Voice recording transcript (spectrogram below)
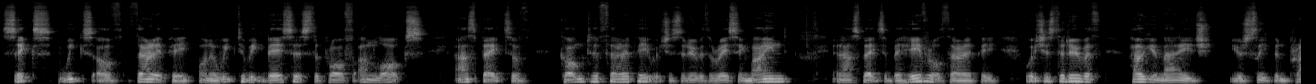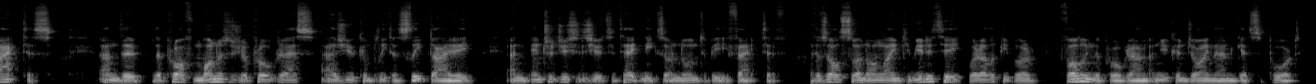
six weeks of therapy on a week to week basis. The Prof unlocks aspects of cognitive therapy, which is to do with the racing mind, and aspects of behavioral therapy, which is to do with how you manage your sleep in practice. And the, the prof monitors your progress as you complete a sleep diary and introduces you to techniques that are known to be effective. There's also an online community where other people are following the program and you can join them and get support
